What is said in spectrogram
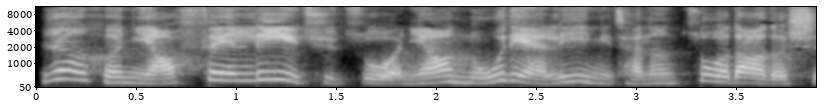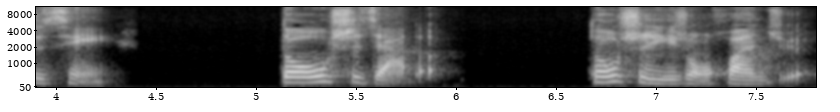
任何你要费力去做，你要努点力，你才能做到的事情，都是假的，都是一种幻觉。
